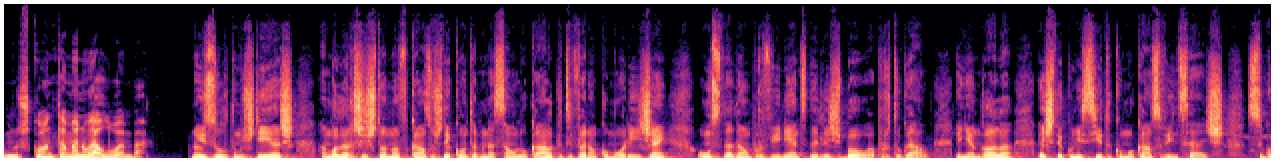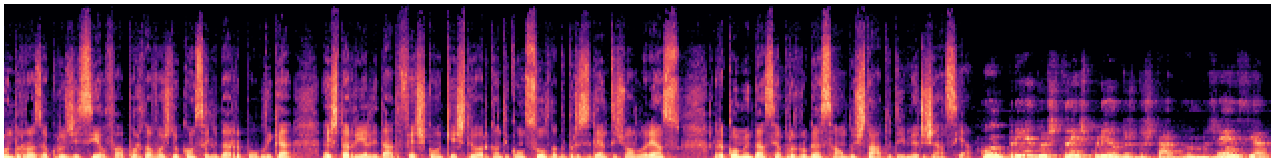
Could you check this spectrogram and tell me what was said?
como nos conta Manuel Luamba. Nos últimos dias, Angola registrou nove casos de contaminação local que tiveram como origem um cidadão proveniente de Lisboa, Portugal. Em Angola, este é conhecido como o caso 26. Segundo Rosa Cruz e Silva, porta-voz do Conselho da República, esta realidade fez com que este órgão de consulta do presidente João Lourenço recomendasse a prorrogação do estado de emergência. Cumpridos três períodos do estado de emergência,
